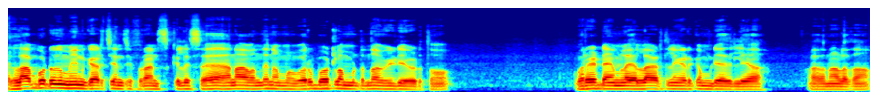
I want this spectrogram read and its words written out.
எல்லா போட்டுக்கும் மீன் கிடச்சிருந்துச்சி ஃப்ரெண்ட்ஸ் கிளிஸை ஆனால் வந்து நம்ம ஒரு போட்டில் மட்டும்தான் வீடியோ எடுத்தோம். ஒரே டைமில் எல்லா இடத்துலையும் எடுக்க முடியாது இல்லையா? அதனால தான்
